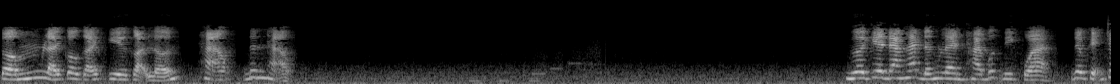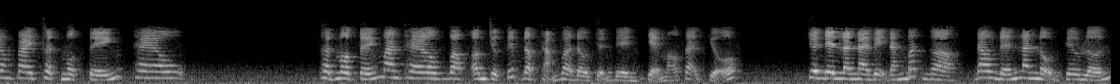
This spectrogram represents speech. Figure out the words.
Tóm lấy cô gái kia gọi lớn, hạo, đinh hạo. Người kia đang hát đứng lên, hai bước đi qua. Điều khiển trong tay thật một tiếng theo, thật một tiếng mang theo vọng âm trực tiếp đập thẳng vào đầu trịnh điền chảy máu tại chỗ. Trịnh điền lần này bị đánh bất ngờ, đau đến lăn lộn kêu lớn.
